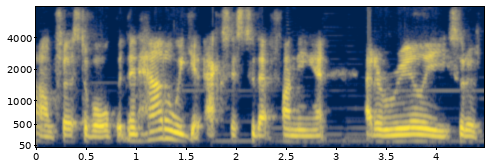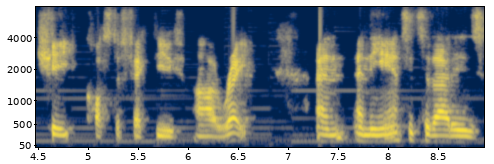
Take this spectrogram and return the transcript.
um, first of all? But then how do we get access to that funding at, at a really sort of cheap, cost effective uh, rate? And, and the answer to that is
